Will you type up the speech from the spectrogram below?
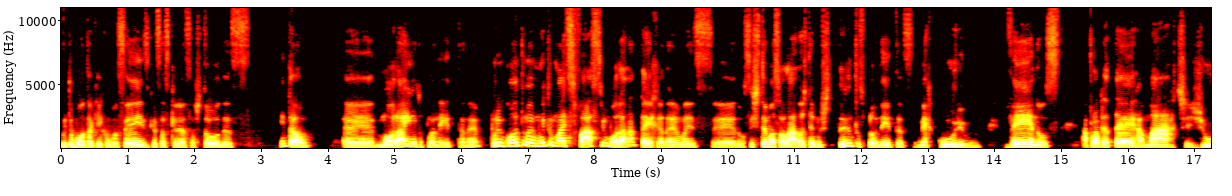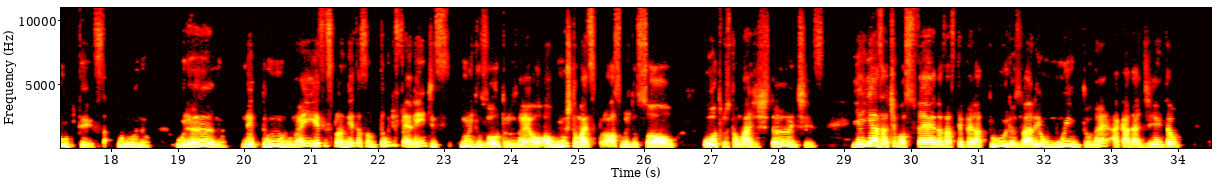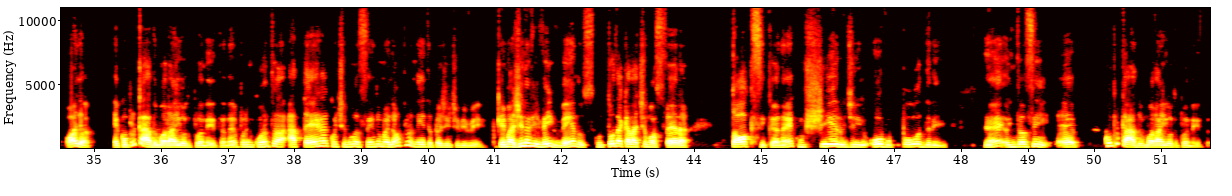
Muito bom estar aqui com vocês, com essas crianças todas. Então, é, morar em outro planeta, né? Por enquanto é muito mais fácil morar na Terra, né? Mas é, no Sistema Solar nós temos tantos planetas: Mercúrio, Vênus, a própria Terra, Marte, Júpiter, Saturno, Urano, Netuno, né? E esses planetas são tão diferentes uns dos outros, né? Alguns estão mais próximos do Sol, outros estão mais distantes. E aí as atmosferas, as temperaturas variam muito, né? A cada dia. Então, olha, é complicado morar em outro planeta, né? Por enquanto, a Terra continua sendo o melhor planeta para a gente viver. Porque imagina viver em Vênus com toda aquela atmosfera tóxica, né, com cheiro de ovo podre, né? Então assim, é complicado morar em outro planeta.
